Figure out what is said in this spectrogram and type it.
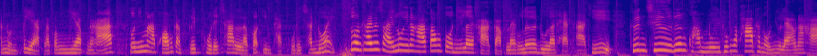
ถนนเปียกแล้วก็เงียบนะคะ ตัวนี้มาพร้อมกับ Grip Protection แล้วก็ Impact Protection ด้วย ส่วนใครเป็นสายลุยนะคะ ต้องตัวนี้เลยค่ะกับ Wrangler d u r a t a c RT ขึ้นชื่อเรื่องความลุยทุกสภาพถนนอยู่แล้วนะคะ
